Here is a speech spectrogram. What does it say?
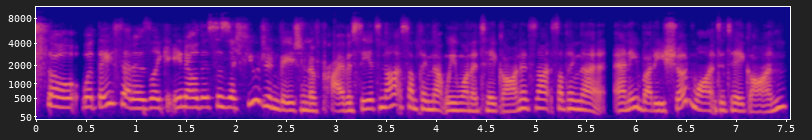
So what they said is like, you know, this is a huge invasion of privacy. It's not something that we want to take on. It's not something that anybody should want to take on.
